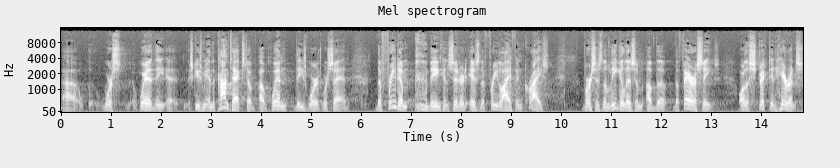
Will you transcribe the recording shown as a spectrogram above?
uh, were, where the, uh, excuse me, in the context of, of when these words were said, the freedom being considered is the free life in Christ versus the legalism of the, the Pharisees or the strict adherence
